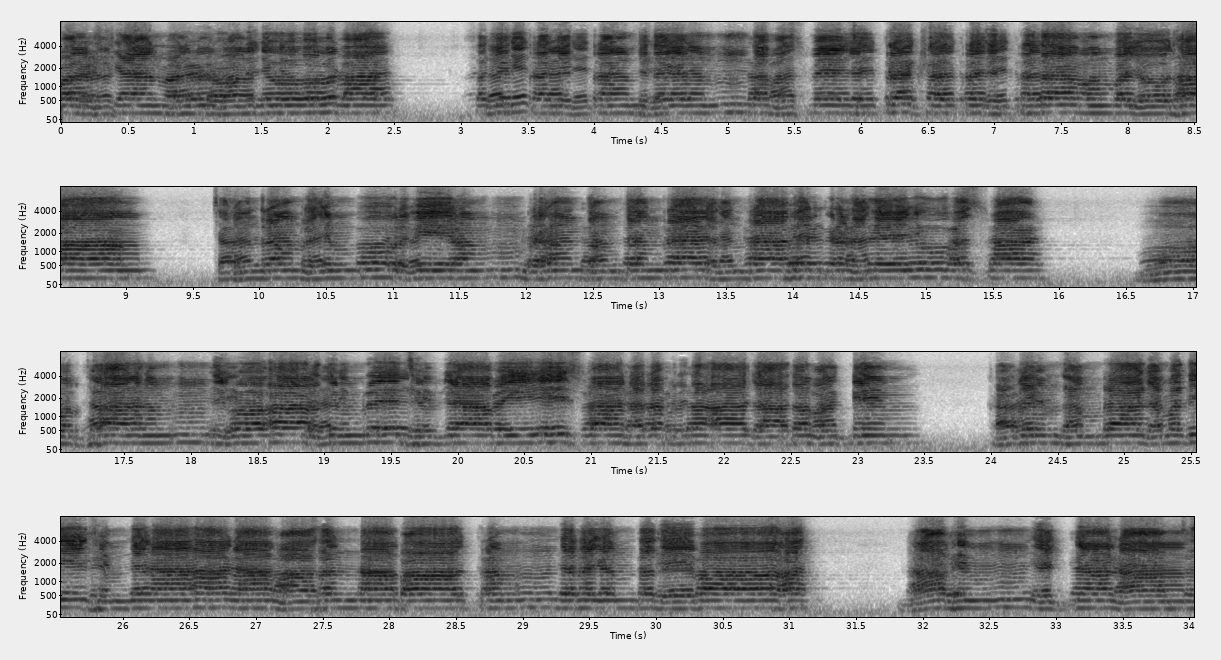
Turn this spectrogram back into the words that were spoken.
मनुष्यान् मनुषोजोर्वा सचित्रचित्रम् चितयम् तमस्मे चित्रक्षत्रचित्रतमम् वयोधाम्। चन्द्रम् रजम्बूर्वीरम् बृहन्तम् चन्द्र चन्द्राभिर्गृणते यूवस्व रजिम् पृथिव्या वैश्वानरभृता जातमग्निम्। कविम् सम्राजमदीधिम् जनानामासन्नापात्रम् जनयन्त देवाः। नाभिम् यज्ञानाम्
